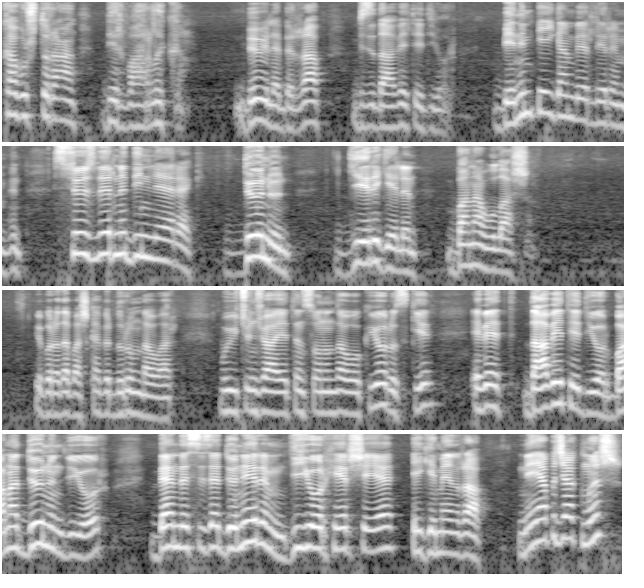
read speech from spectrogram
kavuşturan bir varlıkım. Böyle bir Rab bizi davet ediyor. Benim peygamberlerimin sözlerini dinleyerek dönün, geri gelin, bana ulaşın. Ve burada başka bir durum da var. Bu üçüncü ayetin sonunda okuyoruz ki, evet davet ediyor, bana dönün diyor. Ben de size dönerim diyor her şeye egemen Rab. Ne yapacakmış?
